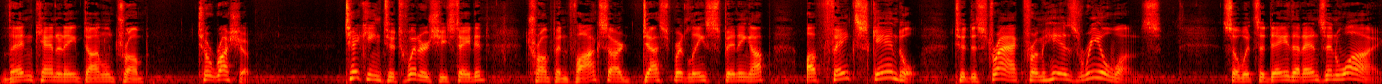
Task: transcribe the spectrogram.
then candidate Donald Trump to Russia. Taking to Twitter, she stated, Trump and Fox are desperately spinning up a fake scandal to distract from his real ones. So it's a day that ends in Y.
